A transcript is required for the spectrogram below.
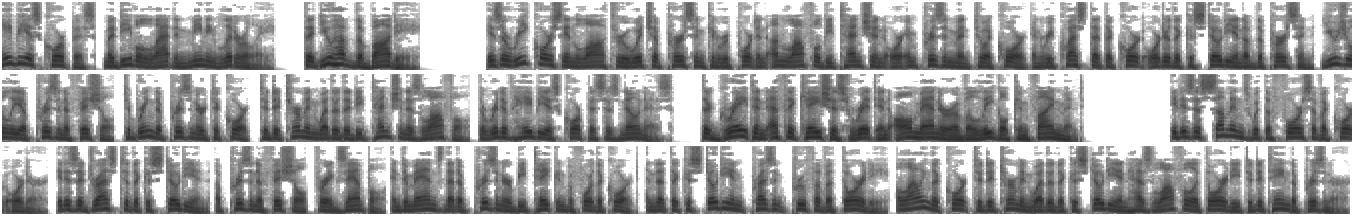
Habeas corpus, medieval Latin meaning literally, that you have the body, is a recourse in law through which a person can report an unlawful detention or imprisonment to a court and request that the court order the custodian of the person, usually a prison official, to bring the prisoner to court, to determine whether the detention is lawful. The writ of habeas corpus is known as the great and efficacious writ in all manner of illegal confinement. It is a summons with the force of a court order, it is addressed to the custodian a prison official, for example and demands that a prisoner be taken before the court, and that the custodian present proof of authority, allowing the court to determine whether the custodian has lawful authority to detain the prisoner.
